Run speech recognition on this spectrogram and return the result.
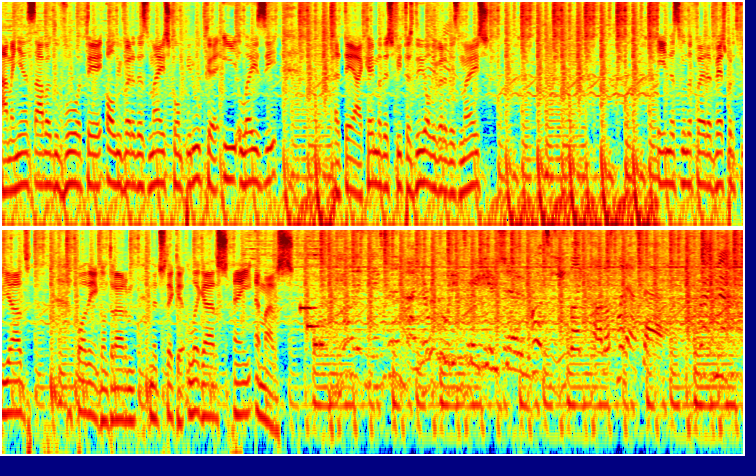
Amanhã, sábado, vou até Oliveira das Meias com Peruca e Lazy, até à queima das fitas de Oliveira das Meias. E na segunda-feira, véspera de feriado, podem encontrar-me na discoteca Lagares, em Amares. Right now.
